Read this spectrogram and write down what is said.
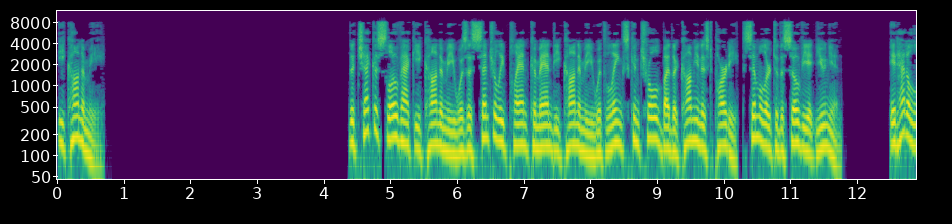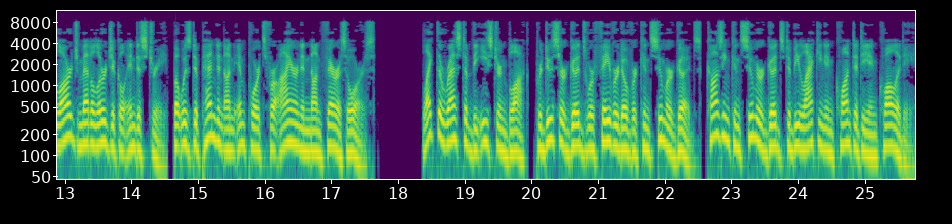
Economy The Czechoslovak economy was a centrally planned command economy with links controlled by the Communist Party, similar to the Soviet Union. It had a large metallurgical industry, but was dependent on imports for iron and non-ferrous ores. Like the rest of the Eastern Bloc, producer goods were favored over consumer goods, causing consumer goods to be lacking in quantity and quality.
